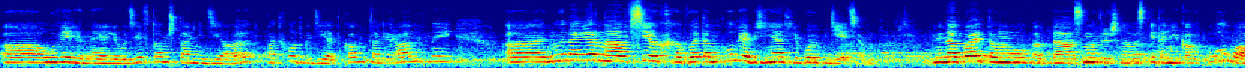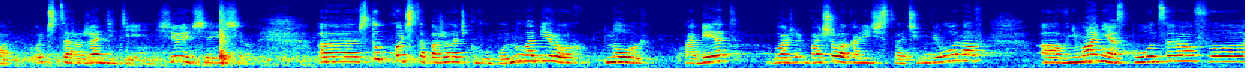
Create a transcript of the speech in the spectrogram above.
э, уверенные люди в том, что они делают, подход к деткам, толерантный. А, Ну и, наверное, всех в этом клубе объединяет любовь к детям. Именно поэтому, когда смотришь на воспитанников клуба, хочется рожать детей. Еще, еще, еще. А, Что хочется пожелать клубу? Ну, во-первых, новых побед, больш- большого количества чемпионов, а, внимания спонсоров, э,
